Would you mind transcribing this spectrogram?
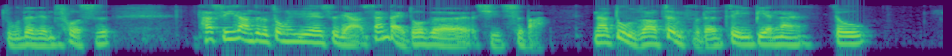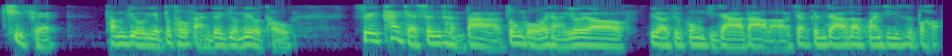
族的人措施。它实际上这个众议院是两三百多个席次吧。那杜鲁道政府的这一边呢，都弃权，他们就也不投反对，就没有投。所以看起来声势很大。中国我想又要。又要去攻击加拿大了啊！这跟加拿大关系一直不好。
